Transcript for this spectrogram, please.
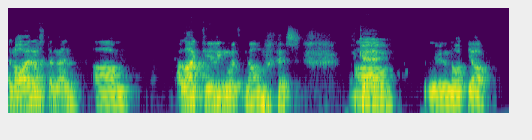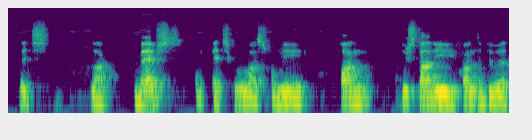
in daai rigting in. Um, I like dealing with numbers. Okay. Um, believe it or not, yeah, it's like maths at school was for me fun to study, fun to do it.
